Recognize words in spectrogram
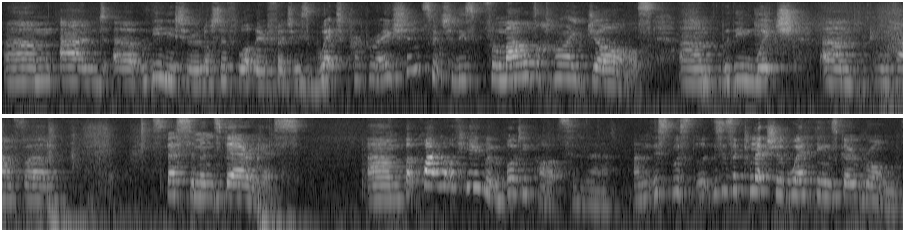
um, and uh, within it are a lot of what they refer to as wet preparations, which are these formaldehyde jars um, within which um, we have um, specimens various, um, but quite a lot of human body parts in there. And this, was, this is a collection of where things go wrong,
